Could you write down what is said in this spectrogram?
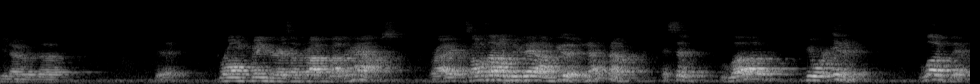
you know, the, the wrong finger as I'm driving by their house. Right? As long as I don't do that, I'm good. No, no. It said, love your enemy. Love them.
